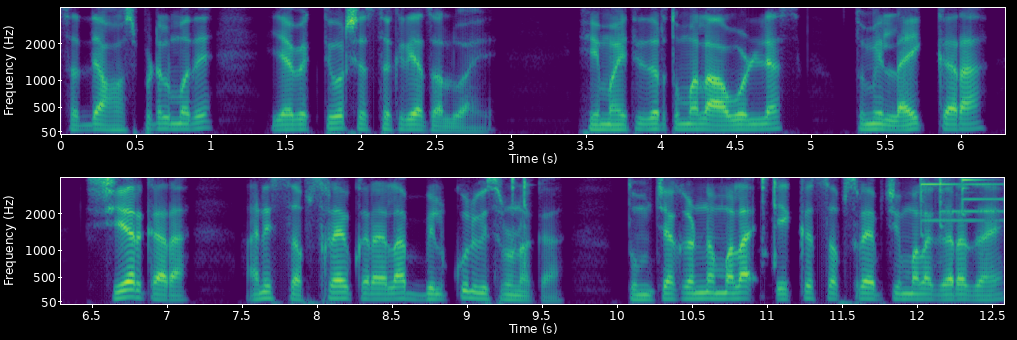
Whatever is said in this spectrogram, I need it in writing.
सध्या हॉस्पिटलमध्ये या व्यक्तीवर शस्त्रक्रिया चालू आहे. ही माहिती जर तुम्हाला आवडल्यास तुम्ही लाईक करा शेअर करा आणि सबस्क्राईब करायला बिलकुल विसरू नका. तुमच्याकडनं मला एकच सबस्क्राईबची मला गरज आहे.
